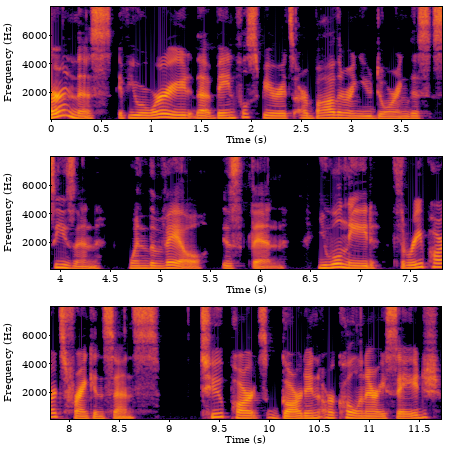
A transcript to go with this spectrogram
Burn this if you are worried that baneful spirits are bothering you during this season when the veil is thin. You will need three parts frankincense, two parts garden or culinary sage,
